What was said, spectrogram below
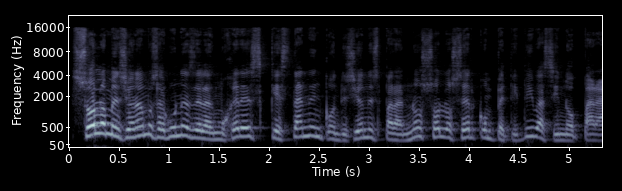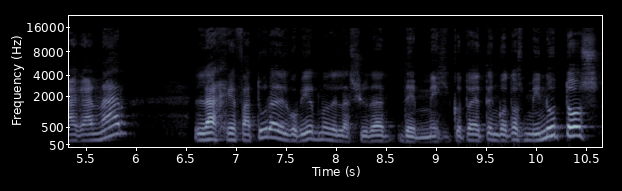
Solo mencionamos algunas de las mujeres que están en condiciones para no solo ser competitivas, sino para ganar la jefatura del gobierno de la Ciudad de México. Todavía tengo dos minutos.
